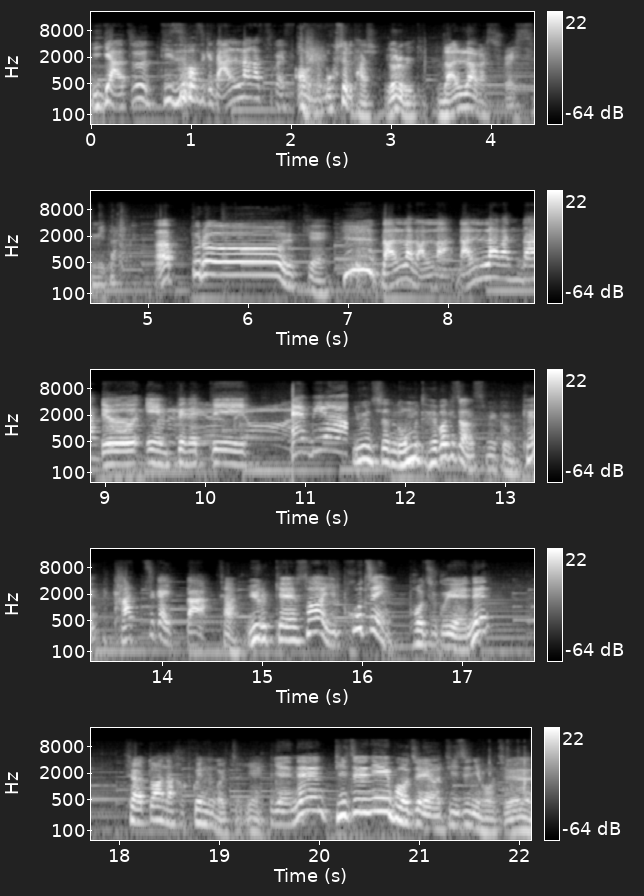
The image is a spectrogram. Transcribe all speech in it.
이게 아주 뒤집어지게 날아갈 수가 있어. 어, 나 목소리 다시 여러분 이렇게. 날아갈 수가 있습니다. 앞으로 이렇게. 날라 날라. 날라간다. You infinity and beyond. 이건 진짜 너무 대박이지 않습니까 이렇게? 가치가 있다. 자 이렇게 해서 이 포징 버즈고 얘는 제가 또 하나 갖고 있는 거 있죠. 얘 얘는 디즈니 버즈예요. 디즈니 버즈.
